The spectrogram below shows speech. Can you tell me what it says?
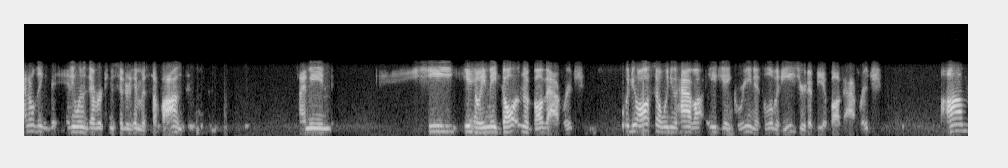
I don't think anyone's ever considered him a savant. I mean, he, you know, he made Dalton above average. When you also, when you have uh, AJ Green, it's a little bit easier to be above average. Um,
